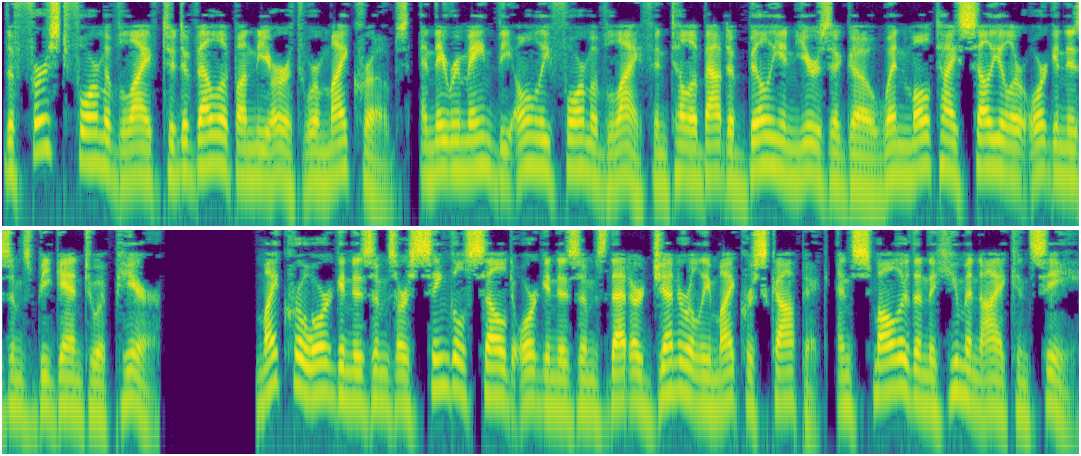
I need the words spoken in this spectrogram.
The first form of life to develop on the Earth were microbes, and they remained the only form of life until about a billion years ago when multicellular organisms began to appear. Microorganisms are single-celled organisms that are generally microscopic, and smaller than the human eye can see.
